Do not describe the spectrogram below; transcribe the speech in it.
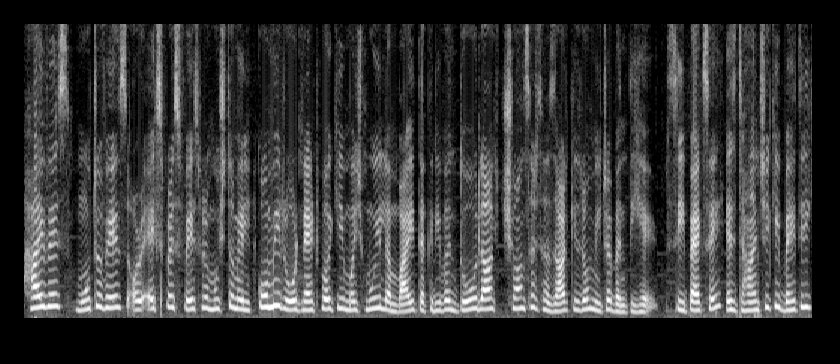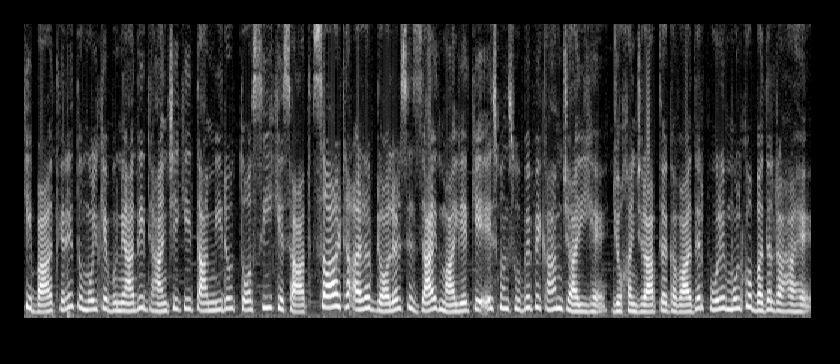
हाईवेज मोटरवेज और एक्सप्रेस वेज पर मुश्तमिल कौमी रोड नेटवर्क की मजमू लंबाई तकरीबन दो लाख चौसठ हज़ार किलोमीटर बनती है। सी पैक से इस ढांचे की बेहतरी की बात करें तो मुल्क के बुनियादी ढांचे की तामीर तोसी के साथ साठ अरब डॉलर से जायद मालियत के इस मनसूबे पे काम जारी है, जो खंजराब तक गवादर पूरे मुल्क को बदल रहा है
